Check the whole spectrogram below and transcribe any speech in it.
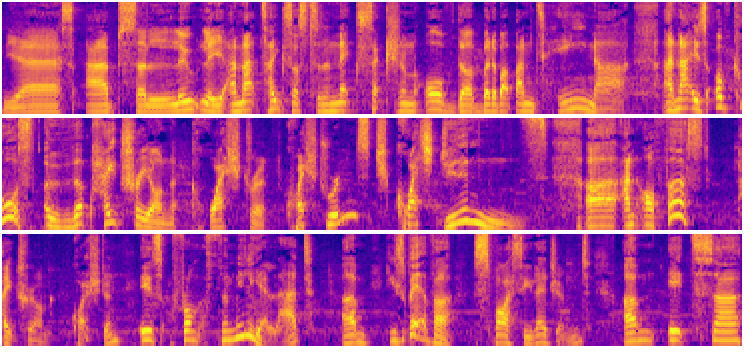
Yes, absolutely. And that takes us to the next section of the Bit About Bantina. And that is, of course, the Patreon question, questions. Questions. Uh, and our first Patreon question is from Familiar Lad um, he's a bit of a spicy legend. Um, it's uh,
